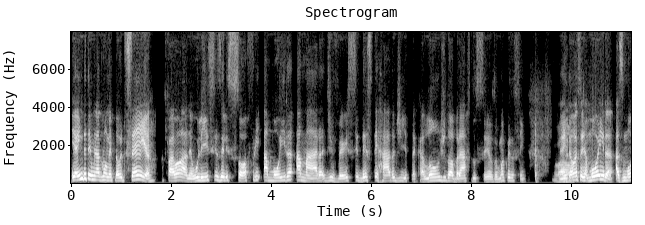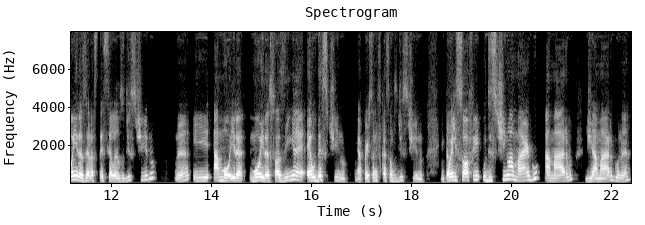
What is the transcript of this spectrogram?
E aí, em determinado momento da Odisseia, fala lá, né? Ulisses ele sofre a moira amara de ver-se desterrado de Ítaca, longe do abraço dos seus, alguma coisa assim. Uau. Então, ou seja, moira, as moiras eram as tecelãs do destino, né? E a Moira, Moira sozinha é, é, o destino, é a personificação do destino. Então ele sofre o destino amargo, amargo, de amargo, né?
